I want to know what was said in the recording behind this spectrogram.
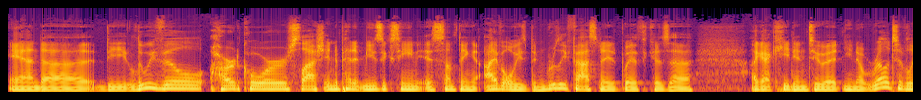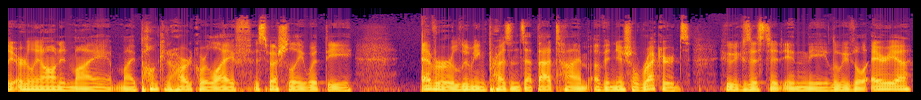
And uh, the Louisville hardcore slash independent music scene is something I've always been really fascinated with because uh, I got keyed into it, you know, relatively early on in my my punk and hardcore life, especially with the ever looming presence at that time of Initial Records, who existed in the Louisville area,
